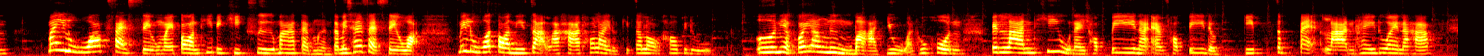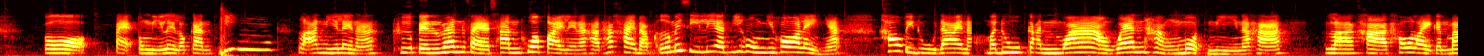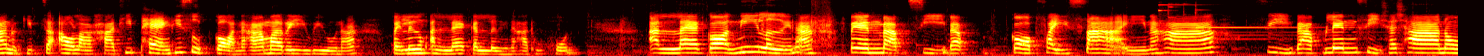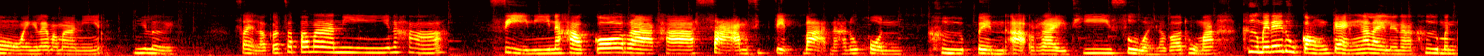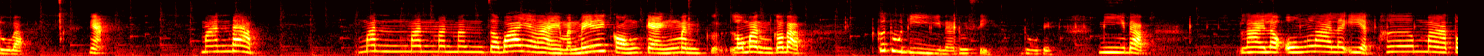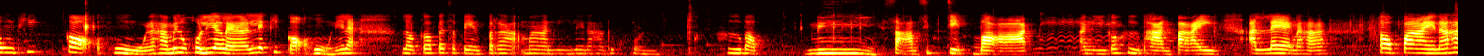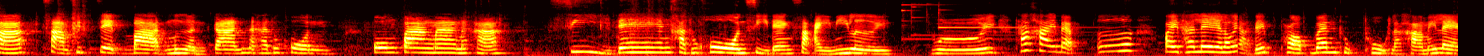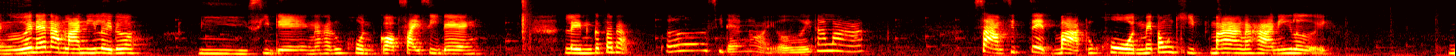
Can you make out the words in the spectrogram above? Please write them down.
ไม่รู้ว่าแฟลชเซลไหมตอนที่ไปคลิกซื้อมาแต่เหมือนแต่ไม่ใช่แฟลชเซลอะไม่รู้ว่าตอนนี้จะราคาเท่าไหร่เดี๋ยวกิฟจะลองเข้าไปดูเออเนี่ยก็ยัง 1 บาทอยู่อะทุกคน เป็นร้านที่อยู่ในช้อปปีนะแอปช้อปปีเดี๋ยวกิฟจะแปะร้านให้ด้วยนะคะ ก็แปะตรงนี้เลยแล้วกันปิ้ง ร้านนี้เลยนะ คือเป็นแว่นแฟชั่นทั่วไปเลยนะคะ ถ้าใครแบบเออไม่ซีเรียสยี่หงยี่ห้ออะไรอย่างเงี้ย เข้าไปดูได้นะ มาดูกันว่าแว่นทั้งหมดนี้นะคะ ราคาเท่าไหร่กันบ้างเดี๋ยวกิฟจะเอาราคาที่แพงที่สุดก่อนนะคะ มารีวิวนะ ไปเริ่มอันแรกกันเลยนะคะ ทุกคน อันแรกก็นี่เลยนะ เป็นแบบสีแบบกรอบใสๆนะคะ สีแบบเลนส์สีชาๆหน่อยอะไรประมาณนี้ นี่เลย ใส่แล้วก็จะประมาณนี้นะคะ สีนี้นะคะก็ราคา 37 บาทนะคะทุกคนคือเป็นอะไรที่สวยแล้วก็ถูกมาก คือไม่ได้ดูกองแกงอะไรเลยนะ คือมันดูแบบ เนี่ย มันแบบ มัน มัน มัน มันจะว่ายังไง มันไม่ได้กองแกงมัน แล้วมันก็แบบ ก็ดูดีนะ ดูสิ ดูไปมีแบบ รายละองค์รายละเอียดเพิ่มมาตรงที่ เกาะหูนะคะ ไม่รู้เขาเรียกอะไรนะเรียกที่เกาะหูนี่แหละ แล้วก็จะเป็นประมาณนี้เลยนะคะ ทุกคน คือแบบนี่สามสิบเจ็ดบาท อันนี้ก็คือผ่านไปอันแรกนะคะ ต่อไปนะคะสามสิบเจ็ดบาทเหมือนกันนะคะ ทุกคนโปร่งปางมากนะคะ สีแดงค่ะทุกคน สีแดงใสนี่เลยเว้ย ถ้าใครแบบ เออ ไปทะเลแล้วอยากได้พร็อพแว่นถูกๆราคาไม่แรงเอ้ยแนะนำร้านนี้เลยเด้อนี่สีแดงนะคะ ทุกคนกรอบใสสีแดง เลนก็จะแบบ เออสีแดงหน่อยเอ้ยน่ารักสามสิบเจ็ดบาททุกคนไม่ต้องคิดมากนะคะ นี่เลย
